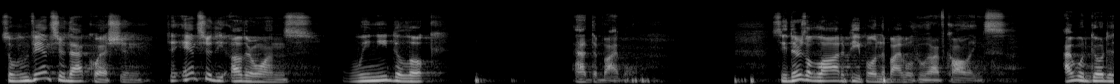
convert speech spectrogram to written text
So we've answered that question. To answer the other ones, we need to look at the Bible. See, there's a lot of people in the Bible who have callings. I would go to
